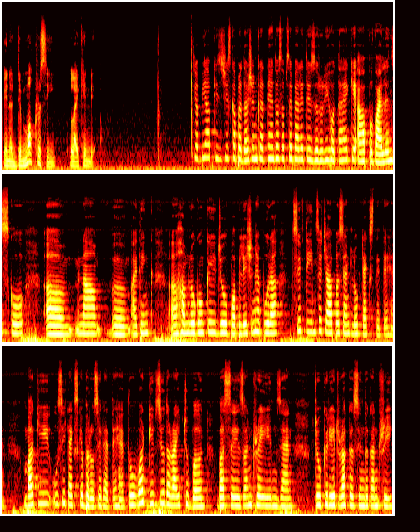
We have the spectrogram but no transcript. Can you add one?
in a democracy like India. जब भी आप किसी चीज़ का प्रदर्शन करते हैं तो सबसे पहले तो ज़रूरी होता है कि आप वायलेंस को आ, ना आई थिंक हम लोगों की जो पॉपुलेशन है पूरा सिर्फ़ तीन से चार परसेंट लोग टैक्स देते हैं बाकी उसी टैक्स के भरोसे रहते हैं। तो what gives you the right to burn buses and train and to create ruckus in the country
